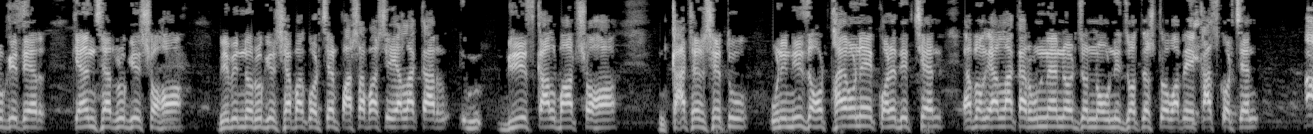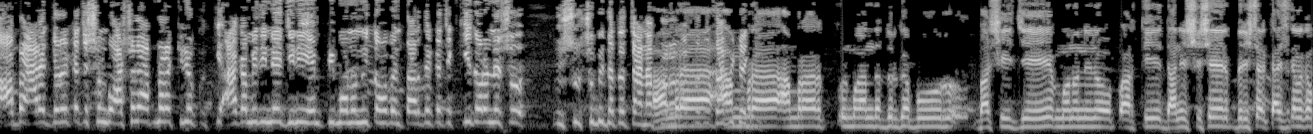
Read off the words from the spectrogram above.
রুগীদের ক্যান্সার রুগী সহ বিভিন্ন রুগীর সেবা করছেন, পাশাপাশি এলাকার ব্রিজ কালভার্ট সহ কাঠের সেতু উনি নিজ অর্থায়নে করে দিচ্ছেন এবং এলাকার উন্নয়নের জন্য উনি যথেষ্টভাবে কাজ করছেন। আমরা আরেকজনের কাছে শুনব, আসলে আপনারা কি আগামী দিনে যিনি এমপি মনোনীত হবেন, তাদের কাছে কি ধরনের সুবিধাটা চান আমরা? আমরা আমরা কুলমান্দা দুর্গাপুর বাসী যে মনোনীত প্রার্থী দানিশ শেষের ব্যারিস্টার কাইসার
